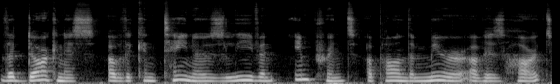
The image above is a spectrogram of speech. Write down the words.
the darkness of the containers leave an imprint upon the mirror of his heart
